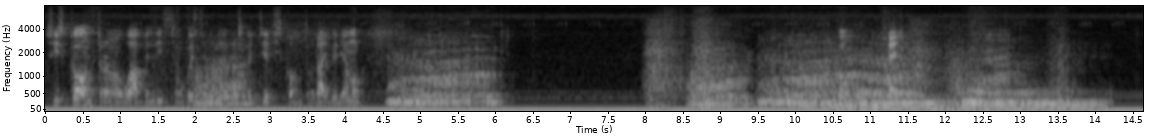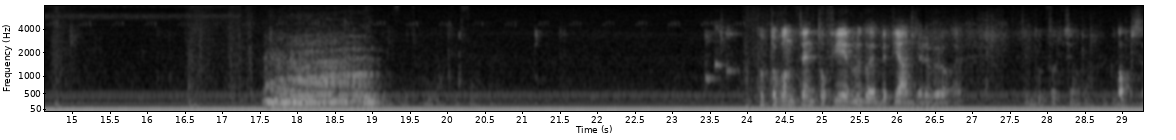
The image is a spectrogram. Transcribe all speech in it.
si scontrano, wow, bellissimo, questa è una bella prospettiva di scontro. Dai, vediamo contento, fiero, lui dovrebbe piangere però, eh. In tutto ciò. Ops,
